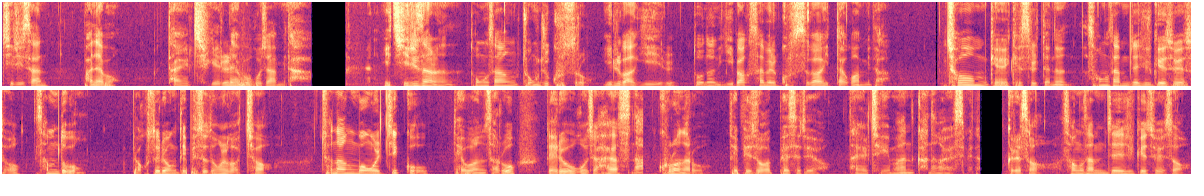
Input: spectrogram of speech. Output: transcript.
지리산 반야봉 당일치기를 해보고자 합니다 이 지리산은 통상 종주 코스로 1박 2일 또는 2박 3일 코스가 있다고 합니다. 처음 계획했을 때는 성삼재 휴게소에서 삼도봉, 벽소령 대피소동을 거쳐 천왕봉을 찍고 대원사로 내려오고자 하였으나 코로나로 대피소가 폐쇄되어 당일치기만 가능하였습니다. 그래서 성삼재 휴게소에서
